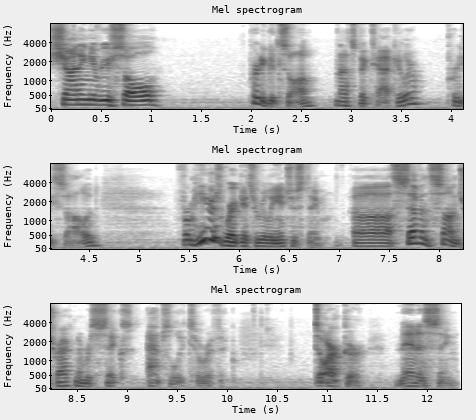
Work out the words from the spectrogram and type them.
Shining of Your Soul, pretty good song. Not spectacular, pretty solid. From here is where it gets really interesting. Uh, Seventh Son, track number six, absolutely terrific darker, menacing,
